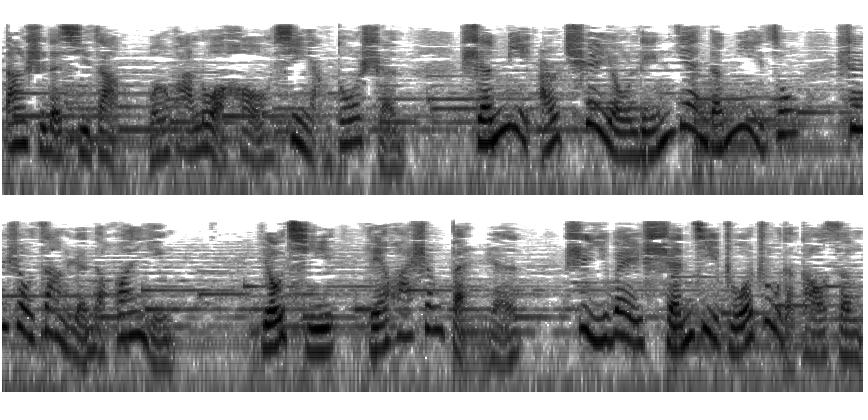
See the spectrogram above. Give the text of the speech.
当时的西藏文化落后，信仰多神，神秘而确有灵验的密宗深受藏人的欢迎。尤其莲花生本人是一位神迹卓著的高僧。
